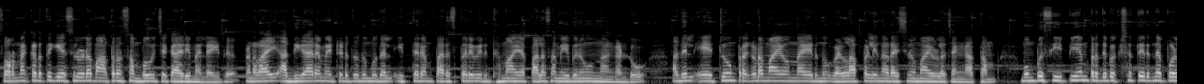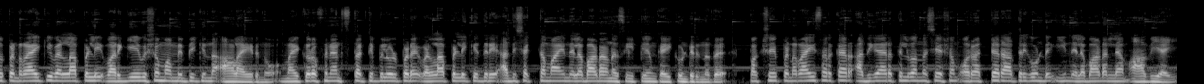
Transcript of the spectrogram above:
സ്വർണക്കടത്ത് കേസിലൂടെ മാത്രം സംഭവിച്ച കാര്യമല്ല ഇത്. പിണറായി അധികാരമേറ്റെടുത്തതു മുതൽ ഇത്തരം പരസ്പര വിരുദ്ധമായ പല സമീപനവും നാം കണ്ടു. അതിൽ ഏറ്റവും പ്രകടമായ ഒന്നായിരുന്നു വെള്ളാപ്പള്ളി നടേശനുമായുള്ള ചങ്ങാത്തം. മുമ്പ് സി പി എം പ്രതിപക്ഷത്തിരുന്നപ്പോൾ പിണറായിക്ക് വെള്ളാപ്പള്ളി വർഗീയ വിഷം അമ്മിപ്പിക്കുന്ന ആളായിരുന്നു. മൈക്രോ ഫിനാൻസ് തട്ടിപ്പിൽ ഉൾപ്പെടെ വെള്ളാപ്പള്ളിക്കെതിരെ അതിശക്തമായ നിലപാടാണ് സി പി എം കൈക്കൊണ്ടിരുന്നത്. പക്ഷേ പിണറായി സർക്കാർ അധികാരത്തിൽ വന്ന ശേഷം ഒരൊറ്റ രാത്രി കൊണ്ട് ഈ നിലപാടെല്ലാം ആവിയായി.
